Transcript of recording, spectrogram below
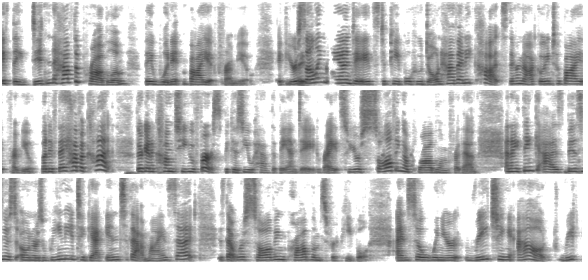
If they didn't have the problem, they wouldn't buy it from you. If you're right. selling band-aids to people who don't have any cuts, they're not going to buy it from you. But if they have a cut, they're going to come to you first because you have the band-aid, right? So you're solving a problem for them. And I think as business owners, we need to get into that mindset is that we're solving problems for people. And so when you're reaching out, re-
